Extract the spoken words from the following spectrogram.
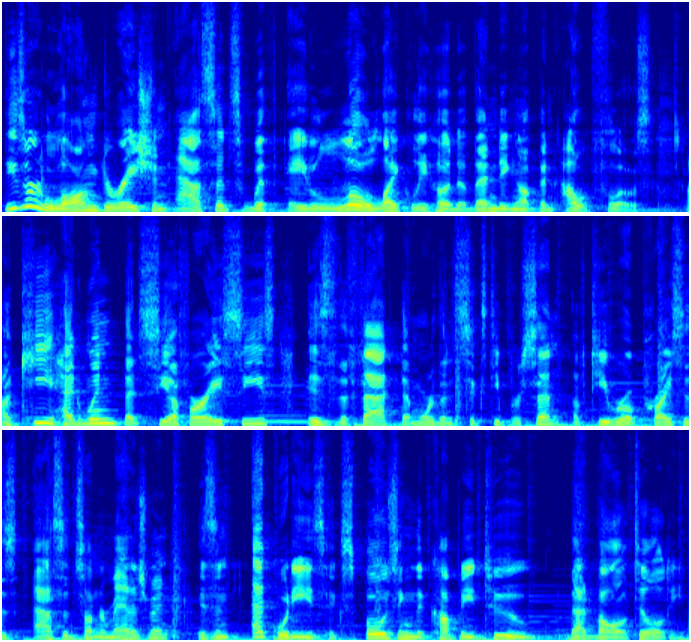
These are long duration assets with a low likelihood of ending up in outflows. A key headwind that CFRA sees is the fact that more than 60% of T. Rowe Price's assets under management is in equities, exposing the company to that volatility.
